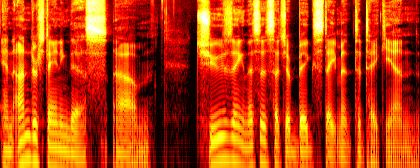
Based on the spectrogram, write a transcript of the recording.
and understanding this. Um, choosing, this is such a big statement to take in.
